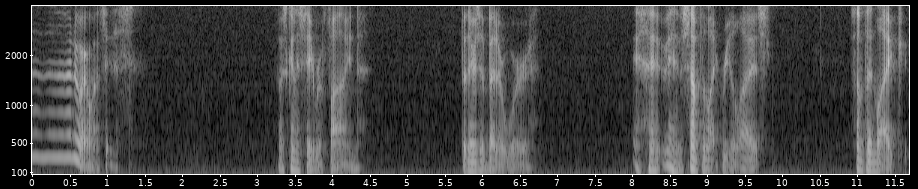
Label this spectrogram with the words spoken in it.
Uh, how do I want to say this? I was going to say refine, but there's a better word. It's something like realize. Something like.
